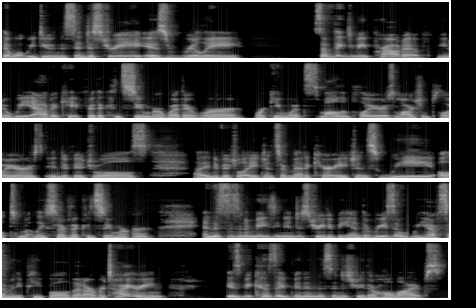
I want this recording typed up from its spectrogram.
that what we do in this industry is really something to be proud of. You know, we advocate for the consumer, whether we're working with small employers, large employers, individuals, uh, individual agents or Medicare agents. We ultimately serve the consumer. And this is an amazing industry to be in. The reason we have so many people that are retiring is because they've been in this industry their whole lives.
